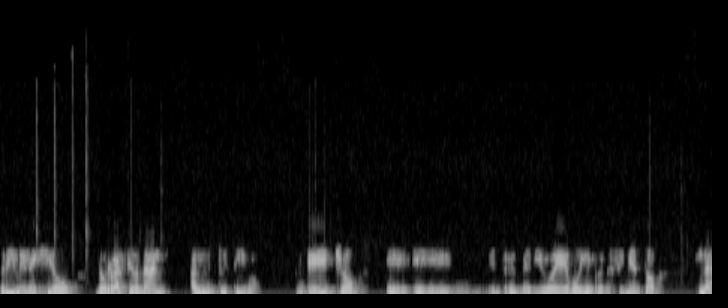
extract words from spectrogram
privilegió lo racional a lo intuitivo. De hecho, eh, entre el medioevo y el renacimiento, la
